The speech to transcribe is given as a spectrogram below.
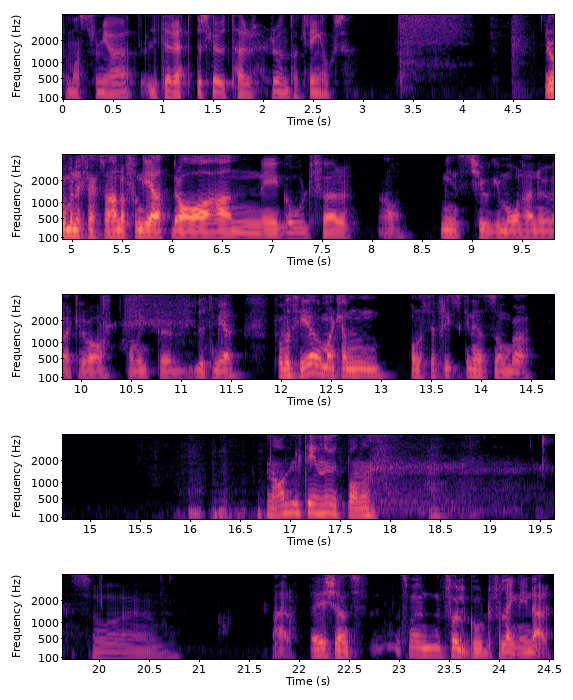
då måste de göra lite rätt beslut här runt omkring också. Jo, men exakt. så Han har fungerat bra. Han är god för ja, minst 20 mål här nu verkar det vara. Om inte lite mer. Får väl se om man kan hålla sig frisk en hel säsong bara. Ja, det är lite in och ut på honom. Så... Eh, nej då. Det känns som en fullgod förlängning där.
